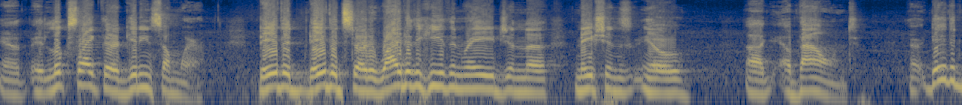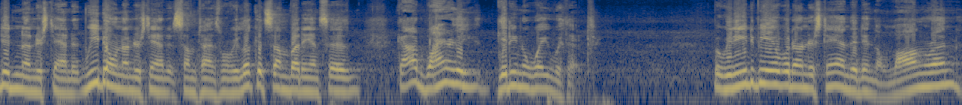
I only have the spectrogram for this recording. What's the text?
You know, it looks like they're getting somewhere. David, David started, why do the heathen rage and the nations, you know, uh, abound? Uh, David didn't understand it. We don't understand it sometimes when we look at somebody and say, God, why are they getting away with it? But we need to be able to understand that in the long run,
